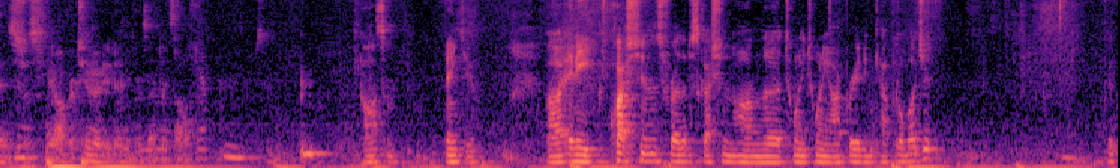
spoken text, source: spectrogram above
It's just the opportunity didn't present itself. Mm. Awesome, thank you. Uh, any questions, further discussion on the twenty twenty operating capital budget? Good.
